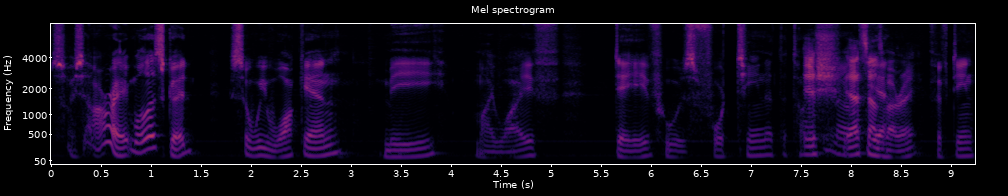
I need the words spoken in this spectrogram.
So I said, "All right, well that's good." So we walk in, me, my wife, Dave, who was 14 at the time. Ish. No, Yeah, that sounds about right. 15.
